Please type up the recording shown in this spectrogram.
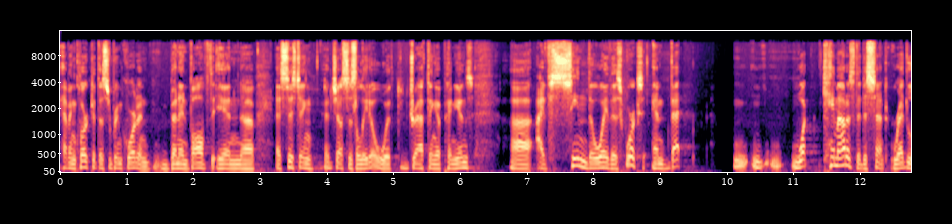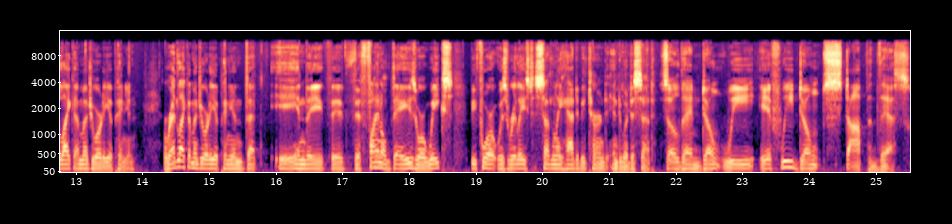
having clerked at the Supreme Court and been involved in uh, assisting Justice Alito with drafting opinions, uh, I've seen the way this works, and that what came out as the dissent read like a majority opinion. Read like a majority opinion that in the, the, the, final days or weeks before it was released suddenly had to be turned into a dissent. So then, don't we, if we don't stop this,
